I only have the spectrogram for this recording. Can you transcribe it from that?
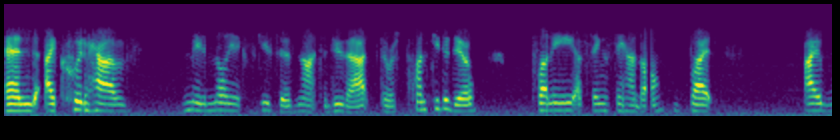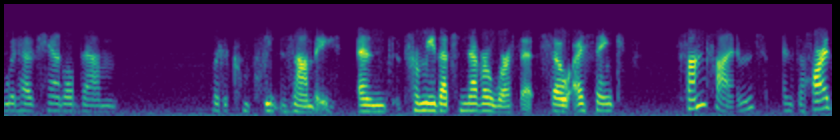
And I could have made a million excuses not to do that. There was plenty to do, plenty of things to handle, but I would have handled them like a complete zombie. And for me, that's never worth it. So I think sometimes, and it's a hard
